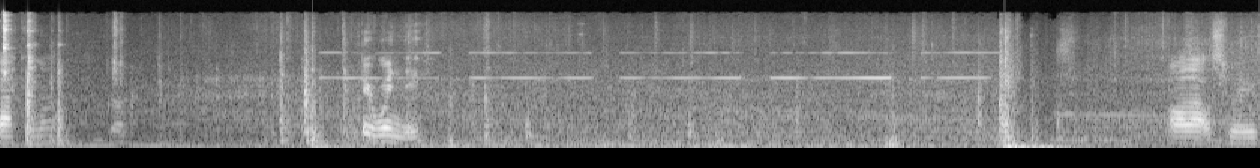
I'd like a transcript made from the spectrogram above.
Backing up. Bit windy. Oh, that was smooth.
